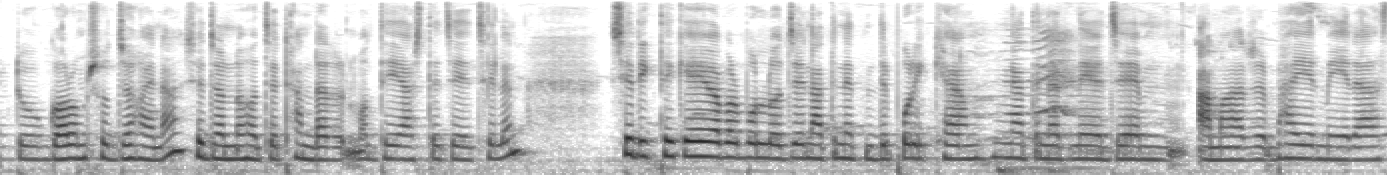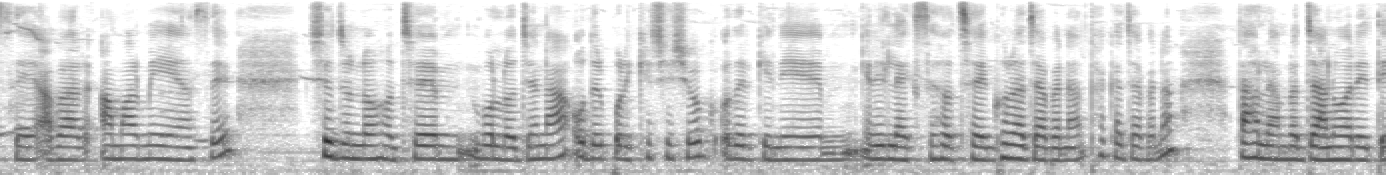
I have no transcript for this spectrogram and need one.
একটু গরম সহ্য হয় না, সেজন্য হচ্ছে ঠান্ডার মধ্যেই আসতে চেয়েছিলেন। সেদিক থেকে আবার বলল যে নাতি নাতনিদের পরীক্ষা, নাতি নাতনি যে আমার ভাইয়ের মেয়েরা আছে, আবার আমার মেয়ে আছে। সেজন্য হচ্ছে বলল যে, না, ওদের পরীক্ষা শেষ হোক, ওদেরকে নিয়ে রিল্যাক্সে হচ্ছে, ঘোরা যাবে না, থাকা যাবে না। তাহলে আমরা জানুয়ারিতে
